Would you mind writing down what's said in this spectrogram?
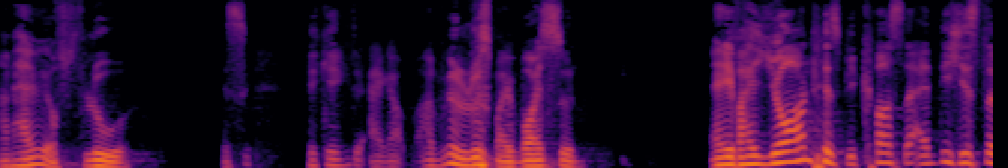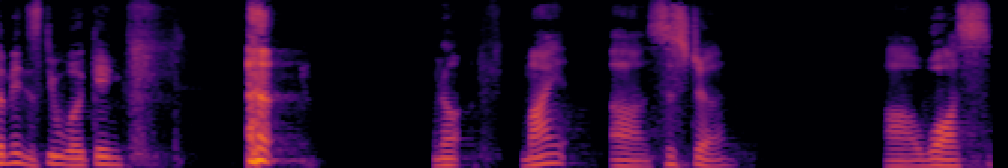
I'm having a flu. It's beginning to act up. I'm going to lose my voice soon. And if I yawn, it's because the antihistamine is still working. you know, my uh, sister uh, was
